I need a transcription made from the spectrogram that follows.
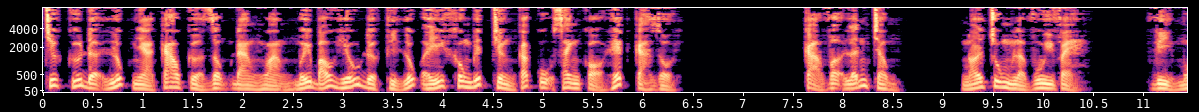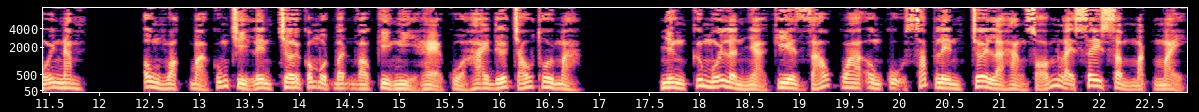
chứ cứ đợi lúc nhà cao cửa rộng đàng hoàng mới báo hiếu được thì lúc ấy không biết chừng các cụ xanh cỏ hết cả rồi. Cả vợ lẫn chồng, nói chung là vui vẻ, vì mỗi năm, ông hoặc bà cũng chỉ lên chơi có một bận vào kỳ nghỉ hè của hai đứa cháu thôi mà. Nhưng cứ mỗi lần nhà kia giáo qua ông cụ sắp lên chơi là hàng xóm lại xây sầm mặt mày.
